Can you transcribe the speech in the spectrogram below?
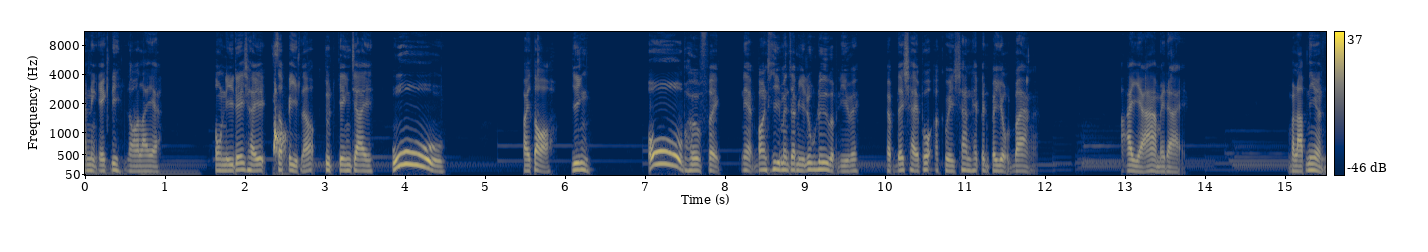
R1X ดิ รออะไรอะตรงนี้ได้ใช้สปีดแล้วจุดเกรงใจ อู้ ไปต่อยิง โอ้เพอร์เฟกเนี่ย บางทีมันจะมีลูกดื้อแบบนี้เว้ย แบบได้ใช้พวก equation ให้เป็นประโยชน์บ้างอะอายาไม่ได้ มารับนี่ก่อน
